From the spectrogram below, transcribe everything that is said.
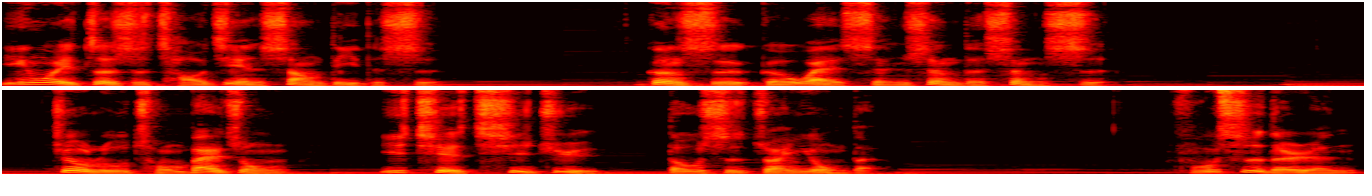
因为这是朝见上帝的事，更是格外神圣的圣事。就如崇拜中一切器具都是专用的，服侍的人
